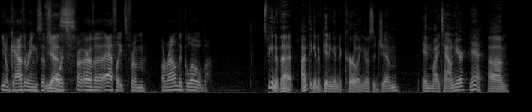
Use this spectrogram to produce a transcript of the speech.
you know, gatherings of Yes. sports or of uh, athletes from around the globe. Speaking of that, I'm thinking of getting into curling. There's a gym in my town here. Yeah. Um,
